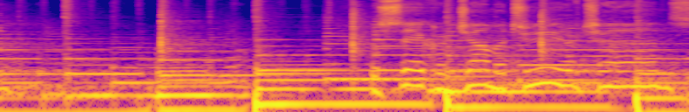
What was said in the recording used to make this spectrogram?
Sacred geometry of chance.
